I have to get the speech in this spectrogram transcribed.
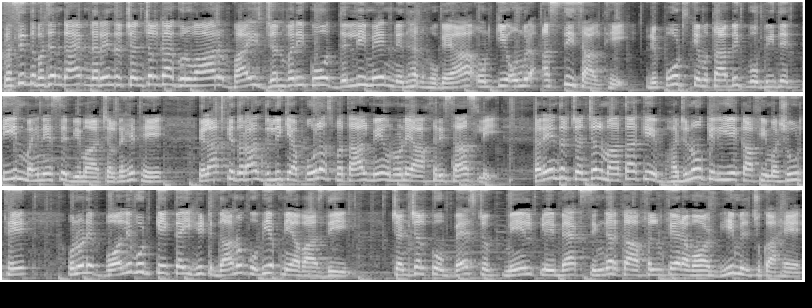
प्रसिद्ध भजन गायक नरेंद्र चंचल का गुरुवार 22 जनवरी को दिल्ली में निधन हो गया। उनकी उम्र 80 साल थी। रिपोर्ट्स के मुताबिक वो बीते तीन महीने से बीमार चल रहे थे। इलाज के दौरान दिल्ली के अपोलो अस्पताल में उन्होंने आखिरी सांस ली। नरेंद्र चंचल माता के भजनों के लिए काफ़ी मशहूर थे। उन्होंने बॉलीवुड के कई हिट गानों को भी अपनी आवाज़ दी। चंचल को बेस्ट मेल प्लेबैक सिंगर का फ़िल्म फेयर अवार्ड भी मिल चुका है।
